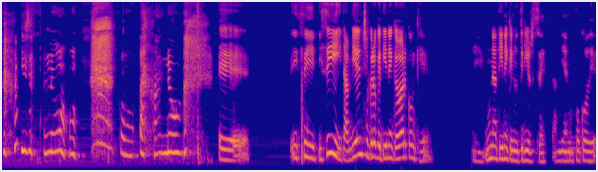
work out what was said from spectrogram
y yo, no, como, no. Eh, y sí, y sí, y también yo creo que tiene que ver con que eh, una tiene que nutrirse también un poco de,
